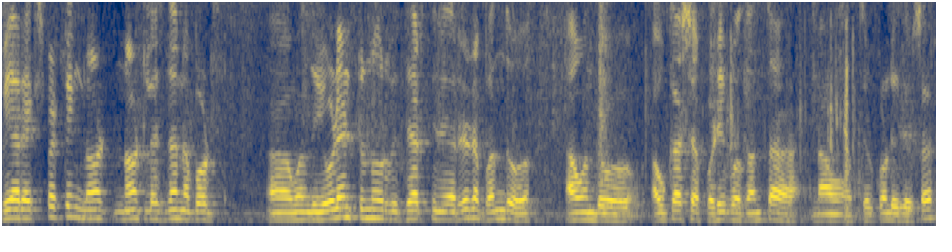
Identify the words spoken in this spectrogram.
we are expecting not not less than about ಒಂದು ಏಳೆಂಟು ನೂರು ವಿದ್ಯಾರ್ಥಿನಿಯರ ಬಂದು ಆ ಒಂದು ಅವಕಾಶ ಪಡಿಬೋದಂತ ನಾವು ತಿಳ್ಕೊಂಡಿದ್ದೀವಿ ಸರ್.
